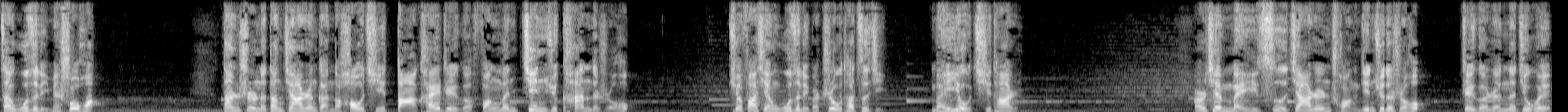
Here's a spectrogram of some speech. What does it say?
在屋子里面说话。但是呢，当家人感到好奇，打开这个房门进去看的时候，却发现屋子里边只有他自己，没有其他人。而且每次家人闯进去的时候，这个人呢就会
